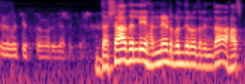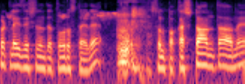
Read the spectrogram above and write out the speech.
ಕೇಳ್ಬೇಕಿತ್ತು ಗುರುಜಿ ಅದಕ್ಕೆ. ದಶಾದಲ್ಲಿ ಹನ್ನೆರಡು ಬಂದಿರೋದ್ರಿಂದ ಹಾಸ್ಪಿಟಲೈಸೇಷನ್ ಅಂತ ತೋರಿಸ್ತಾ ಇದೆ. ಸ್ವಲ್ಪ ಕಷ್ಟ ಅಂತಾನೆ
